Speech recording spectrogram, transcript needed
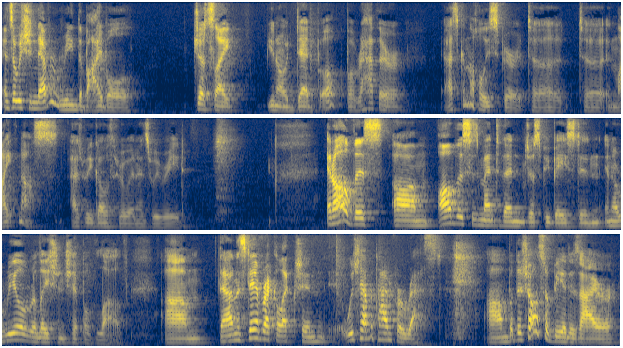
and so we should never read the Bible just like you know, a dead book, but rather asking the Holy Spirit to, to enlighten us as we go through and as we read. And all this, um, all this is meant to then just be based in, in a real relationship of love. Um, that on this day of recollection, we should have a time for rest. Um, but there should also be a desire,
